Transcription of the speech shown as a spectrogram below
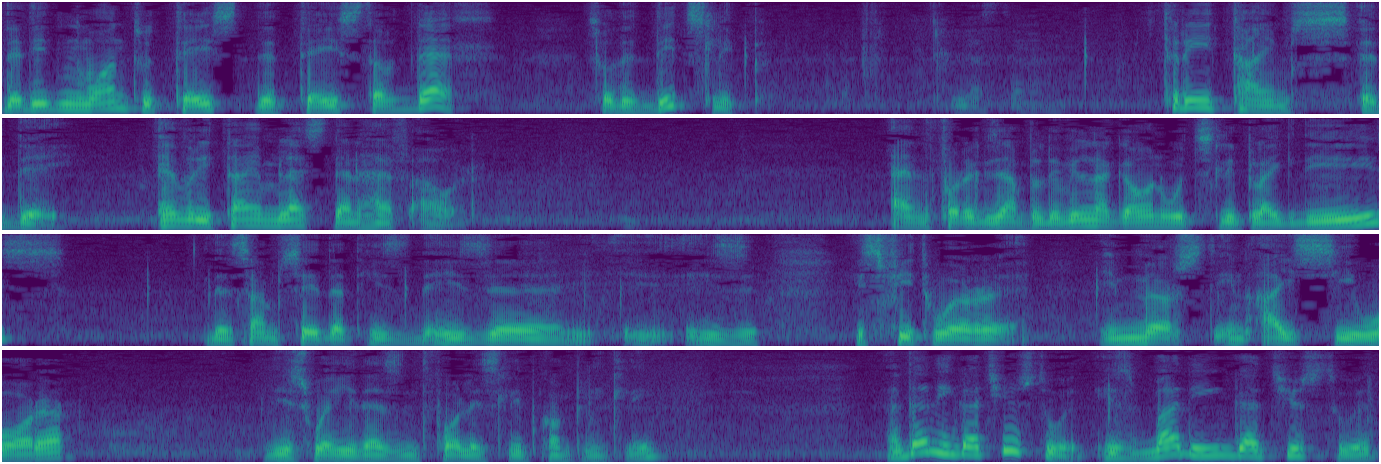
They didn't want to taste the taste of death. So they did sleep. Three times a day. Every time less than half hour. And for example, the Vilna Gaon would sleep like this. Then some say that his his uh, his his feet were immersed in icy water. This way, he doesn't fall asleep completely. And then he got used to it. His body got used to it,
